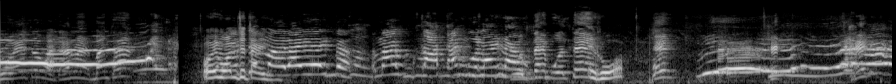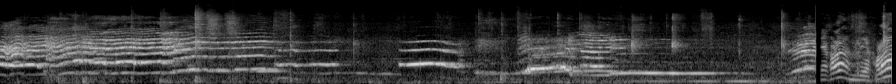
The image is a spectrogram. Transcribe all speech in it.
રોય તો વધારે બંધ થા ઓય મોમ જતા રહી. બોલતા બોલતા રો. હે? નીકળો નીકળો.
